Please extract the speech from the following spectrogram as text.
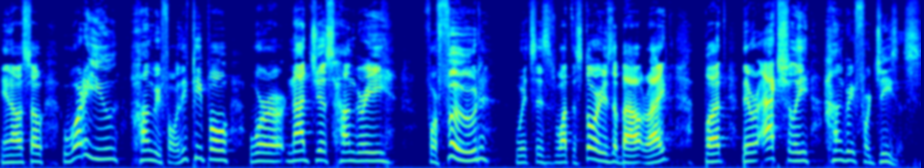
you know. So, what are you hungry for? These people were not just hungry for food, which is what the story is about, right? But they were actually hungry for Jesus.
